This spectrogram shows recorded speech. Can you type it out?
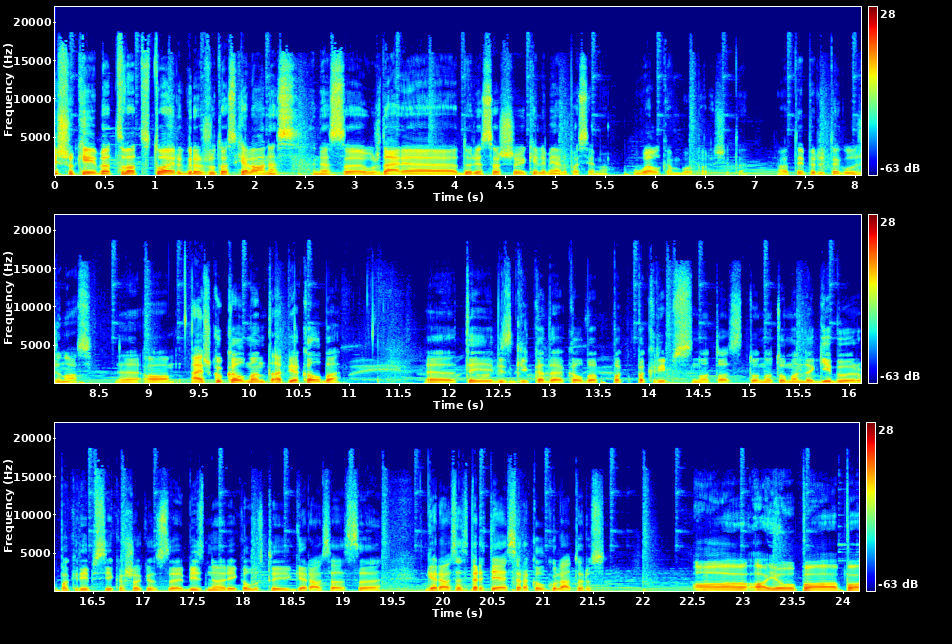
iššūkiai, bet vat, tuo ir gražu tos kelionės, nes e, uždarė duris, aš kilimėlį pasėmiau. Welcome buvo parašyta. O taip ir tegul žinos. E, O aišku, kalbant apie kalbą, tai visgi, kada kalba pak- pakryps nuo, tos, to, nuo tų mandagybių ir pakryps į kažkokius e, biznio reikalus, tai geriausias, e, geriausias vertėjas yra kalkulatorius. O, o jau po, po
